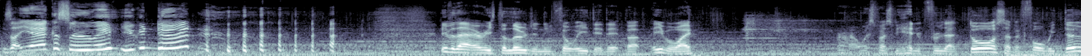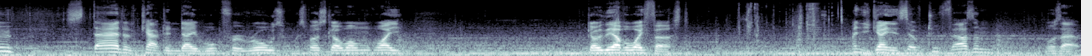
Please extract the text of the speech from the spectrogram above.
He's like, yeah, Kasumi, you can do it. either that or he's deluding, he thought he did it, but either way. Alright, we're supposed to be heading through that door, so before we do, standard Captain Dave walkthrough rules. We're supposed to go one way, go the other way first. And you gain yourself 2,000, what was that?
